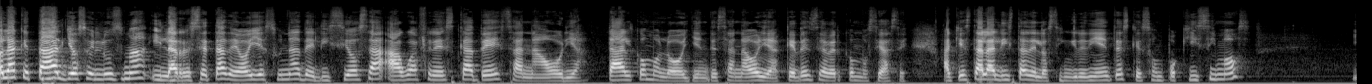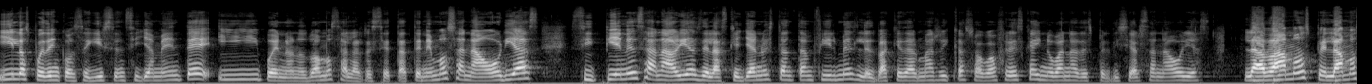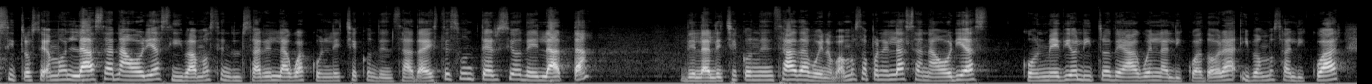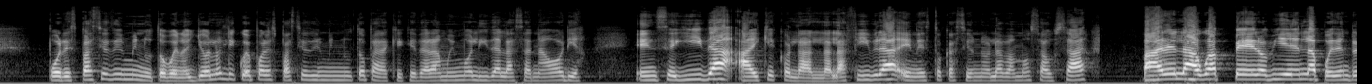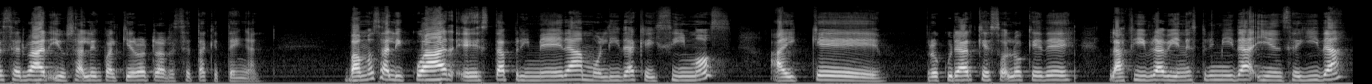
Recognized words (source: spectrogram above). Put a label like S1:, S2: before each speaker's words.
S1: Hola, ¿qué tal? Yo soy Luzma y la receta de hoy es una deliciosa agua fresca de zanahoria, tal como lo oyen, de zanahoria. Quédense a ver cómo se hace. Aquí está la lista de los ingredientes que son poquísimos y los pueden conseguir sencillamente. Y bueno nos vamos a la receta. Tenemos zanahorias. Si tienen zanahorias de las que ya no están tan firmes les va a quedar más rica su agua fresca y no van a desperdiciar zanahorias. Lavamos pelamos y troceamos las zanahorias y vamos a endulzar el agua con leche condensada. Este es un tercio de lata de la leche condensada. Bueno vamos a poner las zanahorias con medio litro de agua en la licuadora y vamos a licuar por espacio de un minuto. Bueno, yo los licué por espacio de un minuto para que quedara muy molida la zanahoria. Enseguida hay que colarla. La fibra en esta ocasión no la vamos a usar para el agua, pero bien la pueden reservar y usarla en cualquier otra receta que tengan. Vamos a licuar esta primera molida que hicimos. Hay que procurar que solo quede la fibra bien exprimida y enseguida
